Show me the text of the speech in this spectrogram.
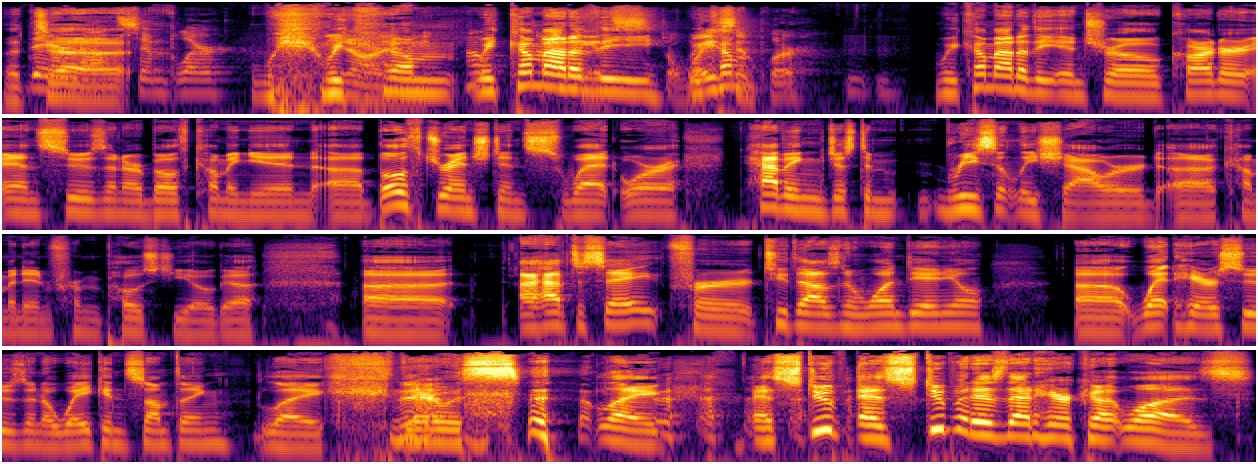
But They're uh, not simpler. we we You know what I come mean. we Oh, come I out of the it's we way come simpler. we come out of the intro. Carter and Susan are both coming in, uh, both drenched in sweat or having just recently showered, uh, coming in from post yoga. Uh, I have to say, for 2001, Daniel, uh, wet hair Susan awakened something. Like there was, like as stupid as stupid as that haircut was.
